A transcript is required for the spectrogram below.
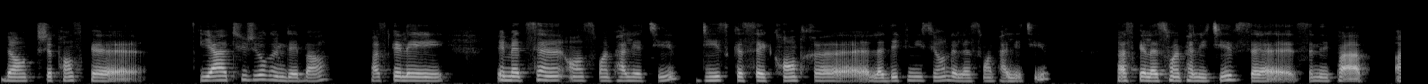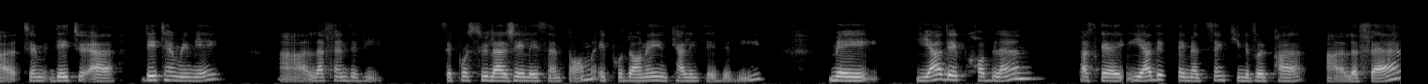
Donc, je pense qu'il y a toujours un débat parce que les, les médecins en soins palliatifs disent que c'est contre euh, la définition de les soins palliatifs parce que les soins palliatifs, ce n'est pas euh, euh, déterminer la fin de vie. C'est pour soulager les symptômes et pour donner une qualité de vie. Mais il y a des problèmes parce qu'il y a des médecins qui ne veulent pas euh, le faire.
